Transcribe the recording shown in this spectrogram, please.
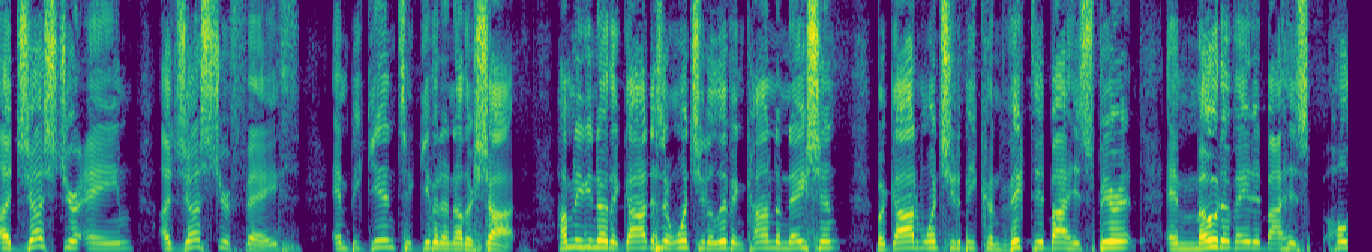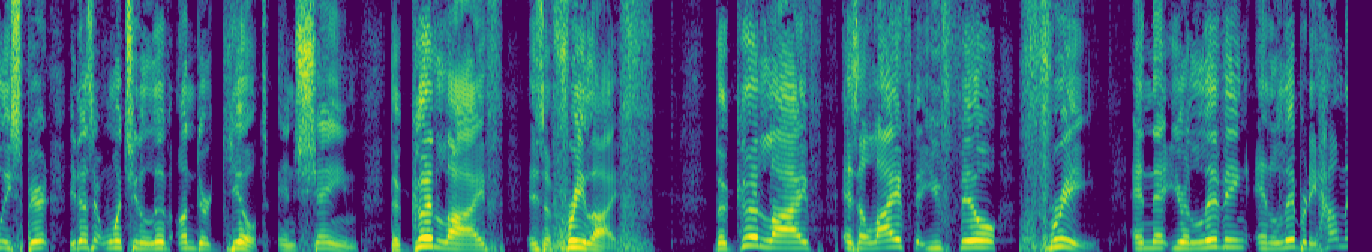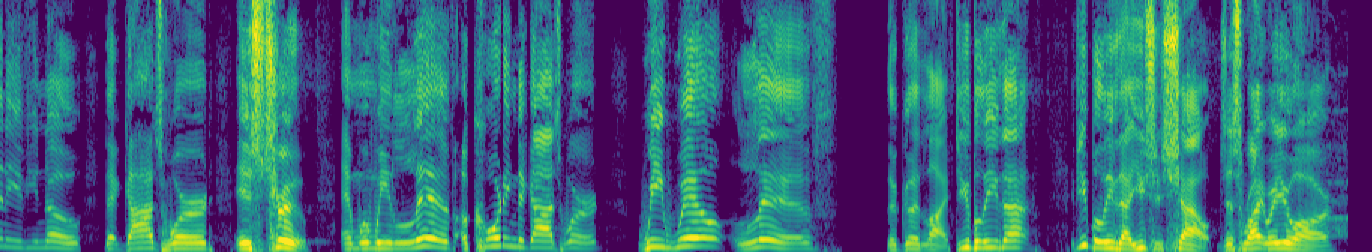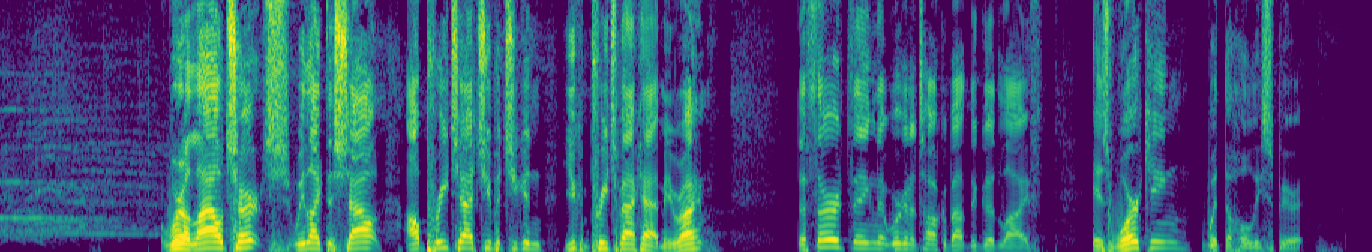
adjust your aim, adjust your faith, and begin to give it another shot. How many of you know that God doesn't want you to live in condemnation? But God wants you to be convicted by His Spirit and motivated by His Holy Spirit. He doesn't want you to live under guilt and shame. The good life is a free life. The good life is a life that you feel free and that you're living in liberty. How many of you know that God's word is true? And when we live according to God's word, we will live the good life. Do you believe that? If you believe that, you should shout just right where you are. We're a loud church. We like to shout. I'll preach at you, but you can you can preach back at me, right? The third thing that we're going to talk about the good life is working with the Holy Spirit.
